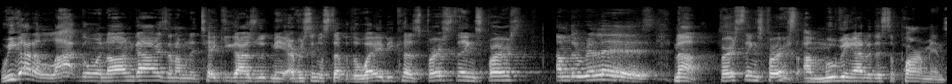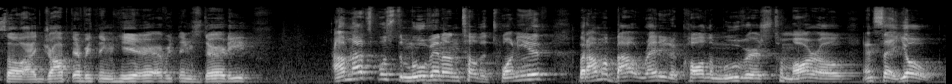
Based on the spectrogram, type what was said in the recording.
we got a lot going on, guys, and I'm gonna take you guys with me every single step of the way because first things first, I'm the realest. Now, first things first, I'm moving out of this apartment. So I dropped everything here, everything's dirty. I'm not supposed to move in until the 20th, but I'm about ready to call the movers tomorrow and say, yo,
